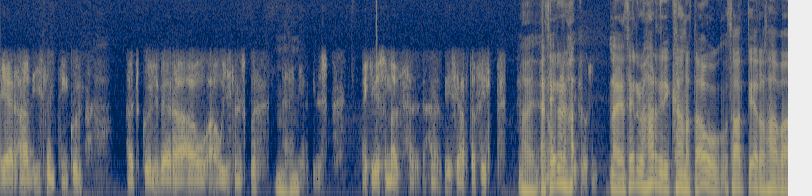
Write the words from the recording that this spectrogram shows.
er af Íslandingum það skuli vera á, á íslensku. Mm -hmm. en ég er ekki viss ekki vissum að því sé alltaf fyllt. Nei, en þeir eru, nei, en þeir eru harðir í Kanada og þar ber að hafa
